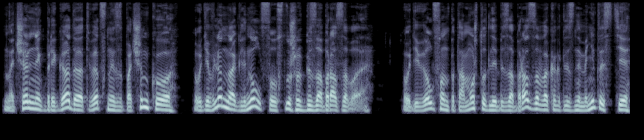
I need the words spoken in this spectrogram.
Начальник бригады, ответственный за починку, удивленно оглянулся, услышав Безобразова. Удивился он потому, что для Безобразова, как для знаменитости,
